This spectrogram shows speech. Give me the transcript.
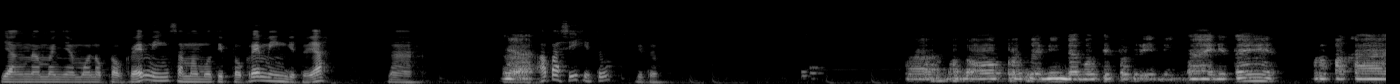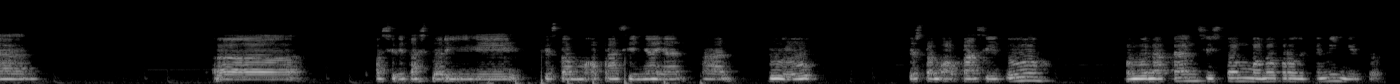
yang namanya monoprogramming sama multiprogramming gitu ya. Nah, ya. apa sih itu gitu uh, mono programming dan multi programming nah ini teh merupakan uh, fasilitas dari sistem operasinya ya. Nah, dulu sistem operasi itu menggunakan sistem monoprogramming gitu.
